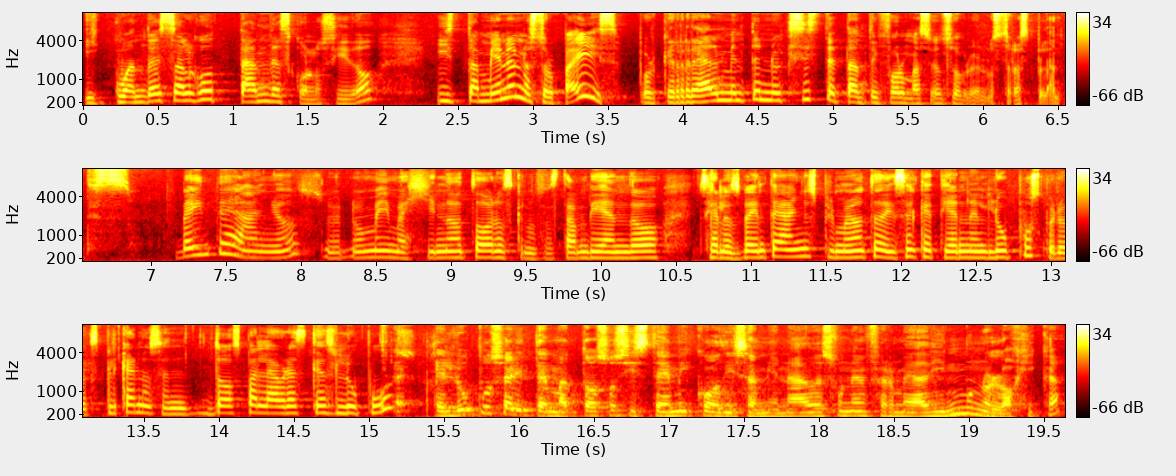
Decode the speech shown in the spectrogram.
Y cuando es algo tan desconocido, y también en nuestro país, porque realmente no existe tanta información sobre los trasplantes. 20 años, no me imagino todos los que nos están viendo, si a los 20 años primero te dicen que tienen lupus, pero explícanos en dos palabras qué es lupus. El lupus eritematoso sistémico o diseminado es una enfermedad inmunológica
